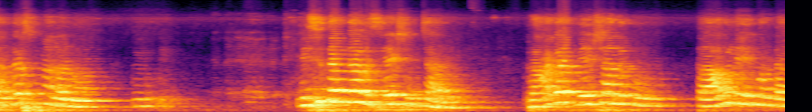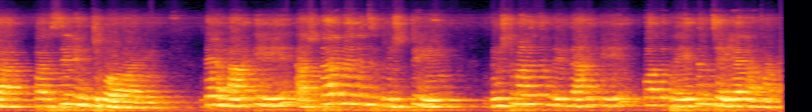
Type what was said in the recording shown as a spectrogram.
సంఘర్షణలను నిశితంగా విశ్లేషించాలి. రాగద్వేషాలకు తావు లేకుండా పరిశీలించుకోవాలి. అంటే మనకి కష్టాల మీద నుంచి దృష్టి దృష్టి మళ్ళుతుంది దానికి కొంత ప్రయత్నం చేయాలన్నమాట.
